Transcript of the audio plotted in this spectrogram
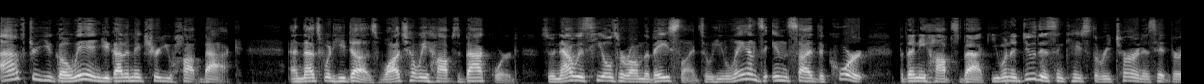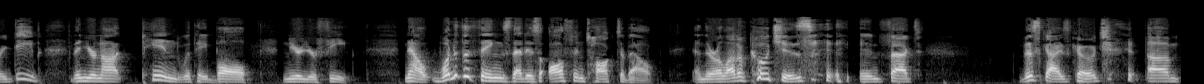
after you go in, you got to make sure you hop back. And that's what he does. Watch how he hops backward. So now his heels are on the baseline. So he lands inside the court, but then he hops back. You want to do this in case the return is hit very deep. Then you're not pinned with a ball near your feet. Now, one of the things that is often talked about, and there are a lot of coaches, in fact, this guy's coach, um,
